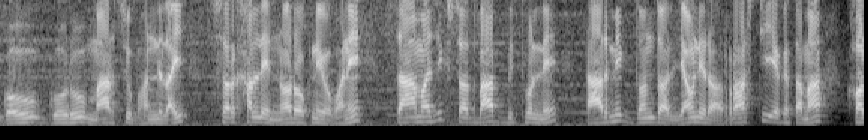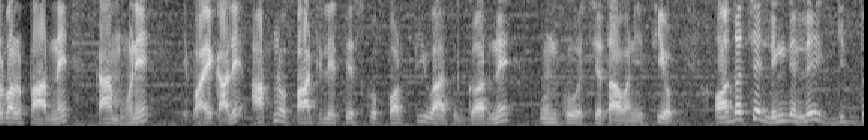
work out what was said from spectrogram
गौ गोरु मार्छु भन्नेलाई सरकारले नरोक्ने हो भने सामाजिक सद्भाव बिथोल्ने धार्मिक द्वन्द्व ल्याउने र राष्ट्रिय एकतामा खलबल पार्ने काम हुने भएकाले आफ्नो पार्टीले त्यसको प्रतिवाद गर्ने उनको चेतावनी थियो। अध्यक्ष लिङ्गदेनले गिद्ध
